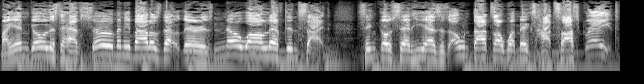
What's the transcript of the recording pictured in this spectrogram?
My end goal is to have so many bottles that there is no wall left in sight. Clinco said he has his own thoughts on what makes hot sauce great.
